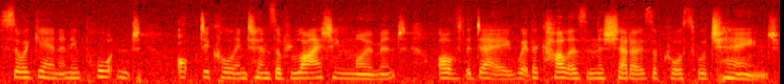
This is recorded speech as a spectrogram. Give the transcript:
So, again, an important optical in terms of lighting moment of the day where the colours and the shadows, of course, will change.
